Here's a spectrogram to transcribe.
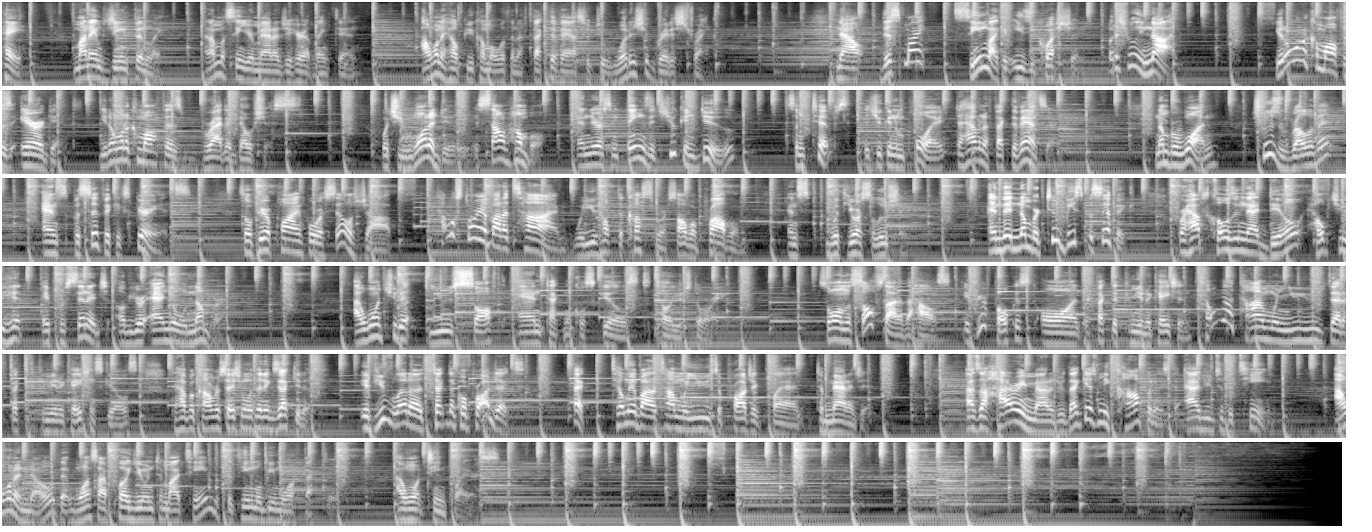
Hey, my name is Gene Finley, and I'm a senior manager here at LinkedIn. I want to help you come up with an effective answer to what is your greatest strength. Now, this might seem like an easy question, but it's really not. You don't want to come off as arrogant. You don't want to come off as braggadocious. What you want to do is sound humble, and there are some things that you can do, some tips that you can employ to have an effective answer. Number one, choose relevant and specific experience. So if you're applying for a sales job, tell a story about a time where you helped the customer solve a problem and with your solution. And then number two, be specific. Perhaps closing that deal helped you hit a percentage of your annual number. I want you to use soft and technical skills to tell your story. So on the soft side of the house, if you're focused on effective communication, tell me a time when you used that effective communication skills to have a conversation with an executive. If you've led a technical project, tell me about a time when you used a project plan to manage it. As a hiring manager, that gives me confidence to add you to the team. I want to know that once I plug you into my team, the team will be more effective. I want team players.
